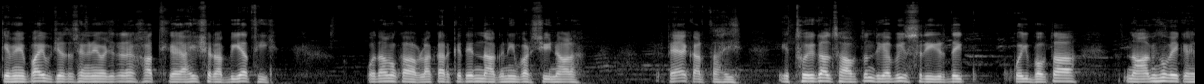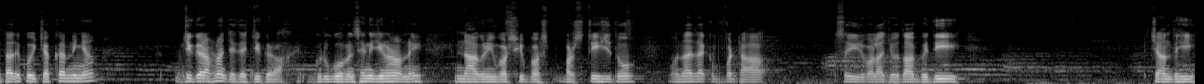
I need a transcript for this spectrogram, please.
ਕਿਵੇਂ ਭਾਈ ਬਚਿੱਤਰ ਸਿੰਘ ਨੇ ਜਿਹੜਾ ਹੱਥ ਆਇਆ ਸੀ, ਸ਼ਰਾਬੀ ਹੱਥੀ। ਉਹਦਾ ਮੁਕਾਬਲਾ ਕਰਕੇ ਤੇ ਨਾਗਨੀ ਵਰਸ਼ੀ ਨਾਲ ਤੈਅ ਕਰਤਾ ਸੀ। ਇੱਥੋਂ ਇਹ ਗੱਲ ਸਾਬਤ ਹੁੰਦੀ ਆ ਵੀ ਸਰੀਰ ਦੇ ਕੋਈ ਬਹੁਤਾ ਨਾਮ ਹੀ ਹੋਵੇ ਕਿਸੇ ਦਾ ਤੇ ਕੋਈ ਚੱਕਰ ਨਹੀਂ ਆ। ਜਿਗਰਾ ਹੋਣਾ ਚਾਹੀਦਾ, ਜਿਗਰਾ। ਗੁਰੂ ਗੋਬਿੰਦ ਸਿੰਘ ਜੀ ਉਹਨਾਂ ਨੇ ਨਾਗਣੀ ਵਰਸ਼ੀ ਬਰਸ- ਬਰਸਤੀ ਸੀ ਜਦੋਂ ਉਹਨਾਂ ਦਾ ਇੱਕ ਵੱਡਾ ਸਰੀਰ ਵਾਲਾ ਯੋਧਾ ਵਿਧੀ ਚੰਦ ਸੀ,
